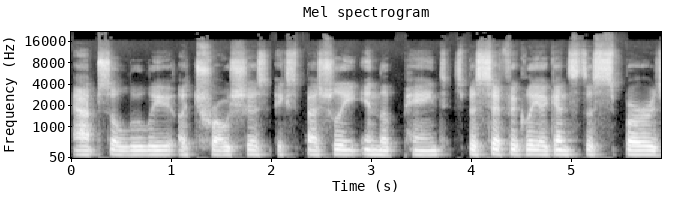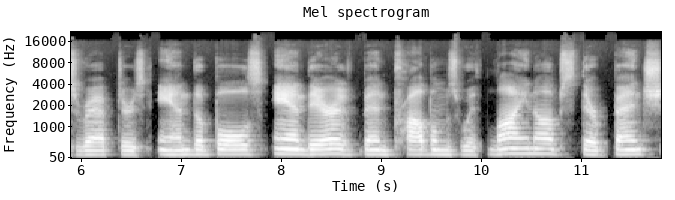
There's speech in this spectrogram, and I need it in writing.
absolutely atrocious, especially in the paint, specifically against the Spurs, Raptors, and the Bulls. And there have been problems with lineups, their bench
